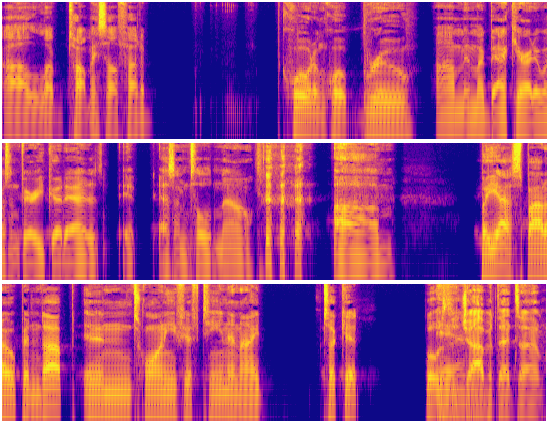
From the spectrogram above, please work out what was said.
Uh, taught myself how to quote unquote brew. Um, in my backyard, I wasn't very good at it, it as I'm told now. um, but yeah, spot opened up in 2015, and I took it. What was the job at that time?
